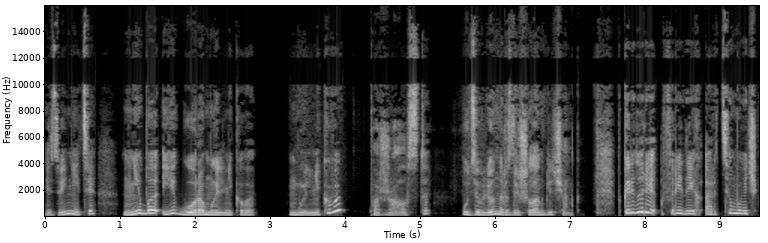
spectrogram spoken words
«Извините, мне бы Егора Мыльникова». «Мыльникова? Пожалуйста», — удивленно разрешила англичанка. В коридоре Фридрих Артемович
